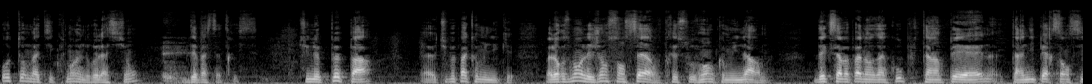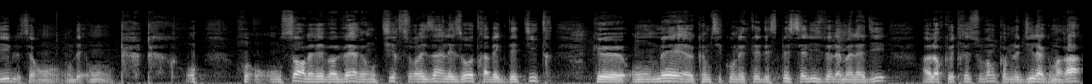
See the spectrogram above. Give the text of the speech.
automatiquement à une relation dévastatrice. Tu ne peux pas, euh, tu peux pas communiquer. Malheureusement, les gens s'en servent très souvent comme une arme. Dès que ça va pas dans un couple, tu as un PN, tu as un hypersensible, on sort les revolvers et on tire sur les uns et les autres avec des titres que on met euh, comme si qu'on était des spécialistes de la maladie, alors que très souvent, comme le dit l'Agmara,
